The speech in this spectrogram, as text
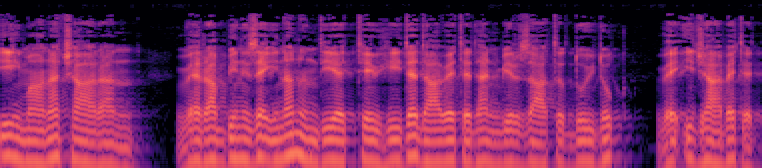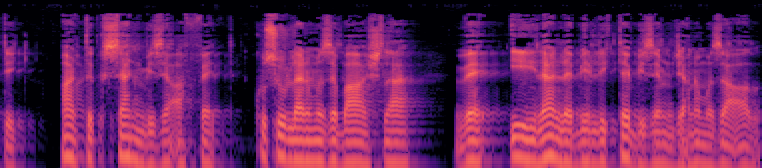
imana çağıran ve Rabbinize inanın diye tevhide davet eden bir zatı duyduk ve icabet ettik. Artık sen bizi affet, kusurlarımızı bağışla ve iyilerle birlikte bizim canımızı al.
